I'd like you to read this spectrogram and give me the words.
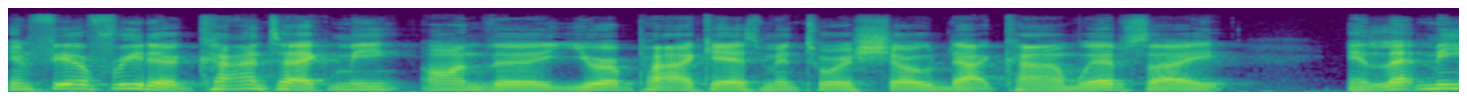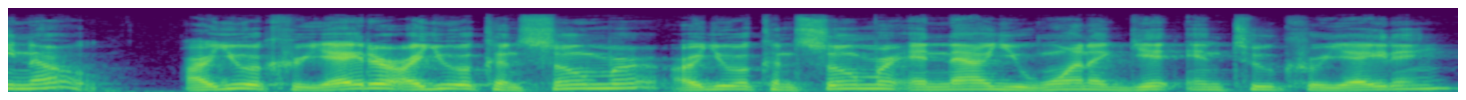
And feel free to contact me on the yourpodcastmentorshow.com website and let me know. Are you a creator? Are you a consumer? Are you a consumer and now you want to get into creating?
